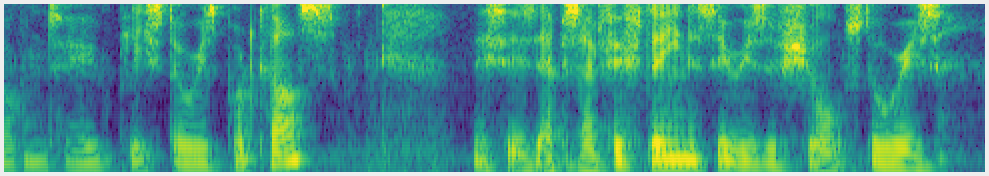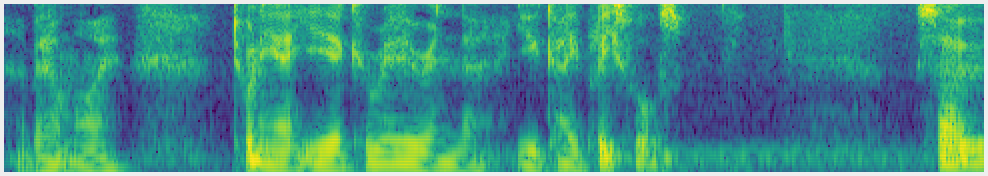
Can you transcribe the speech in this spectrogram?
welcome to Police Stories Podcast. This is episode 15, a series of short stories about my 28 year career in the UK police force. So,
